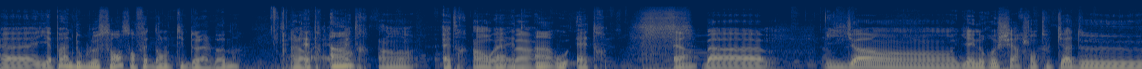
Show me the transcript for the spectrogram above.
euh, il n'y a pas un double sens, en fait, dans le titre de l'album. Alors, Être un. Être un, être un ouais. Ah, être bah, un ou être un. Bah, il y, a un- il y a une recherche en tout cas de.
